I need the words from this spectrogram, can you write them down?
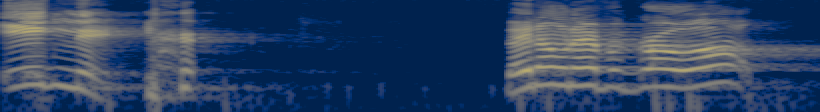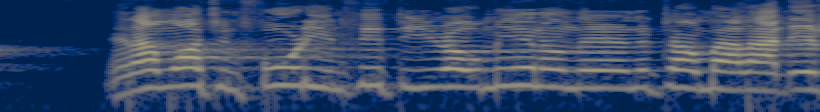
Ignorant. they don't ever grow up. And I'm watching 40 and 50 year old men on there, and they're talking about like this,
